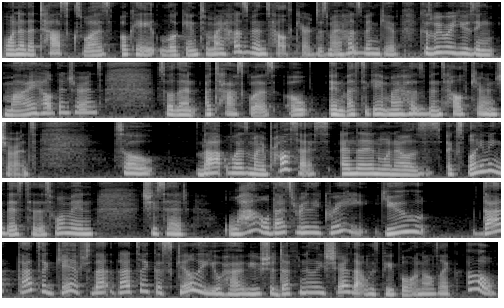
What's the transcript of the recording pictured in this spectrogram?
one of the tasks was, okay, look into my husband's healthcare. Does my husband give? Because we were using my health insurance. So then a task was, oh, investigate my husband's healthcare insurance. So that was my process. And then when I was explaining this to this woman, she said, wow, that's really great. You that that's a gift. That that's like a skill that you have. You should definitely share that with people. And i was like oh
